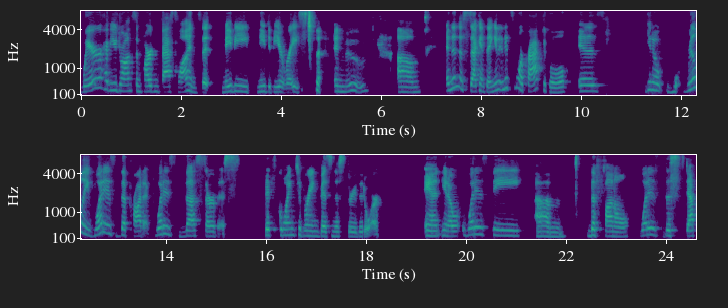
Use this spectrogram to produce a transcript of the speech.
where have you drawn some hard and fast lines that maybe need to be erased and moved? Um, and then the second thing and, it's more practical is you know really what is the product? What is the service that's going to bring business through the door? And you know what is the um, the funnel what is the step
